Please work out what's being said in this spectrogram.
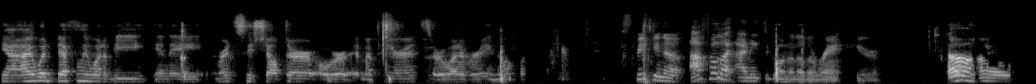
yeah, I would definitely want to be in a emergency shelter or at my parents or whatever, you know. But, speaking of, I feel like I need to go on another rant here. Uh oh.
